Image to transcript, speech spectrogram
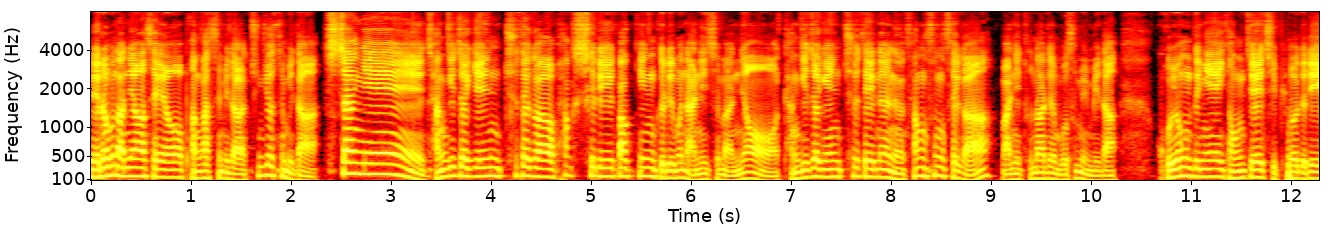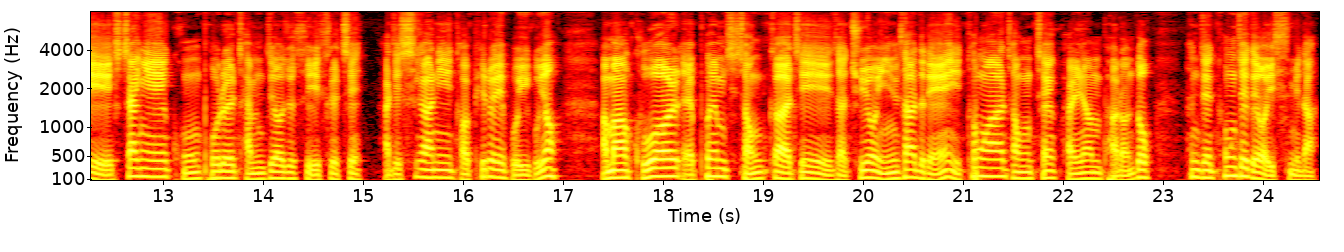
네, 여러분 안녕하세요. 반갑습니다. 충교수입니다. 시장의 장기적인 추세가 확실히 꺾인 그림은 아니지만요. 단기적인 추세는 상승세가 많이 둔화된 모습입니다. 고용 등의 경제 지표들이 시장의 공포를 잠재워 줄 수 있을지 아직 시간이 더 필요해 보이고요. 아마 9월 FOMC 전까지 주요 인사들의 통화 정책 관련 발언도 현재 통제되어 있습니다.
